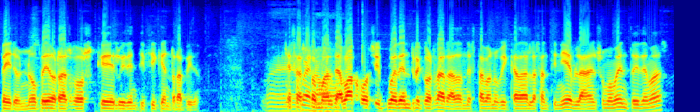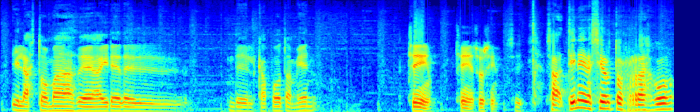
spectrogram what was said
pero no veo rasgos que lo identifiquen rápido. Eh, Esas tomas de abajo sí pueden recordar a dónde estaban ubicadas las antinieblas en su momento y demás. Y las tomas de aire del, del capó también. Sí, sí, eso sí. sí. O sea, tiene ciertos rasgos,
